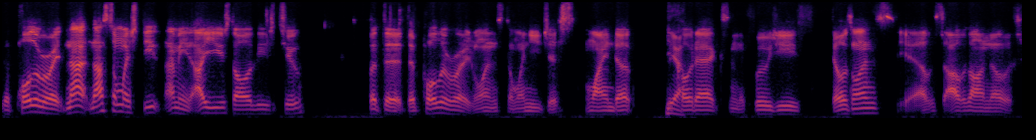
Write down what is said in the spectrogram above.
the Polaroid? Not not so much. These, I mean, I used all of these too, but the the Polaroid ones, the one you just wind up, yeah. Kodaks and the Fuji's, those ones, yeah, I was I was on those.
